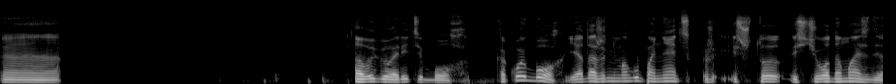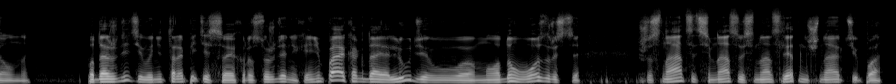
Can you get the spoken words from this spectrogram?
э, а вы говорите Бог. Какой Бог? Я даже не могу понять, что, из чего дома сделаны. Подождите, вы не торопитесь в своих рассуждениях. Я не понимаю, когда люди в молодом возрасте, 16, 17, 18 лет, начинают типа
